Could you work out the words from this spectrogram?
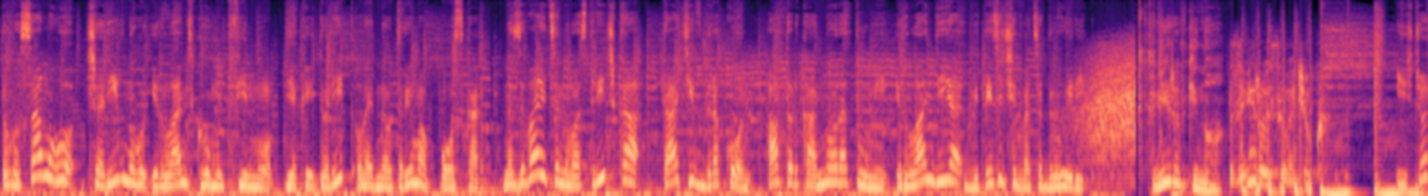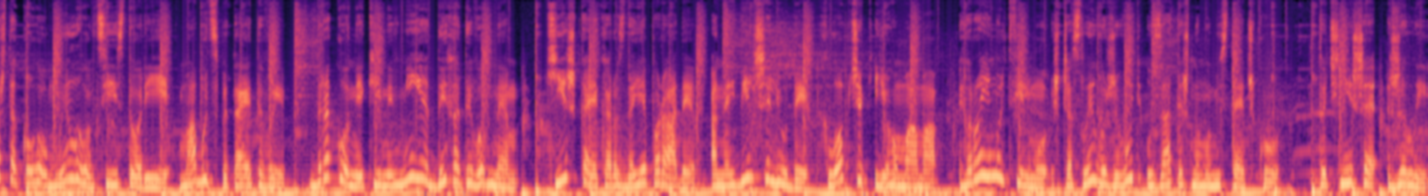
того самого чарівного ірландського мультфільму, який торік ледь не отримав Оскар. Називається нова стрічка Татів дракон, авторка Нора Тумі, Ірландія, 2022 рік. Віра в кіно з Вірою Сивачук. І що ж такого милого в цій історії? Мабуть, спитаєте ви: дракон, який не вміє дихати вогнем, кішка, яка роздає поради, а найбільше люди хлопчик і його мама. Герої мультфільму щасливо живуть у затишному містечку. Точніше, жили,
